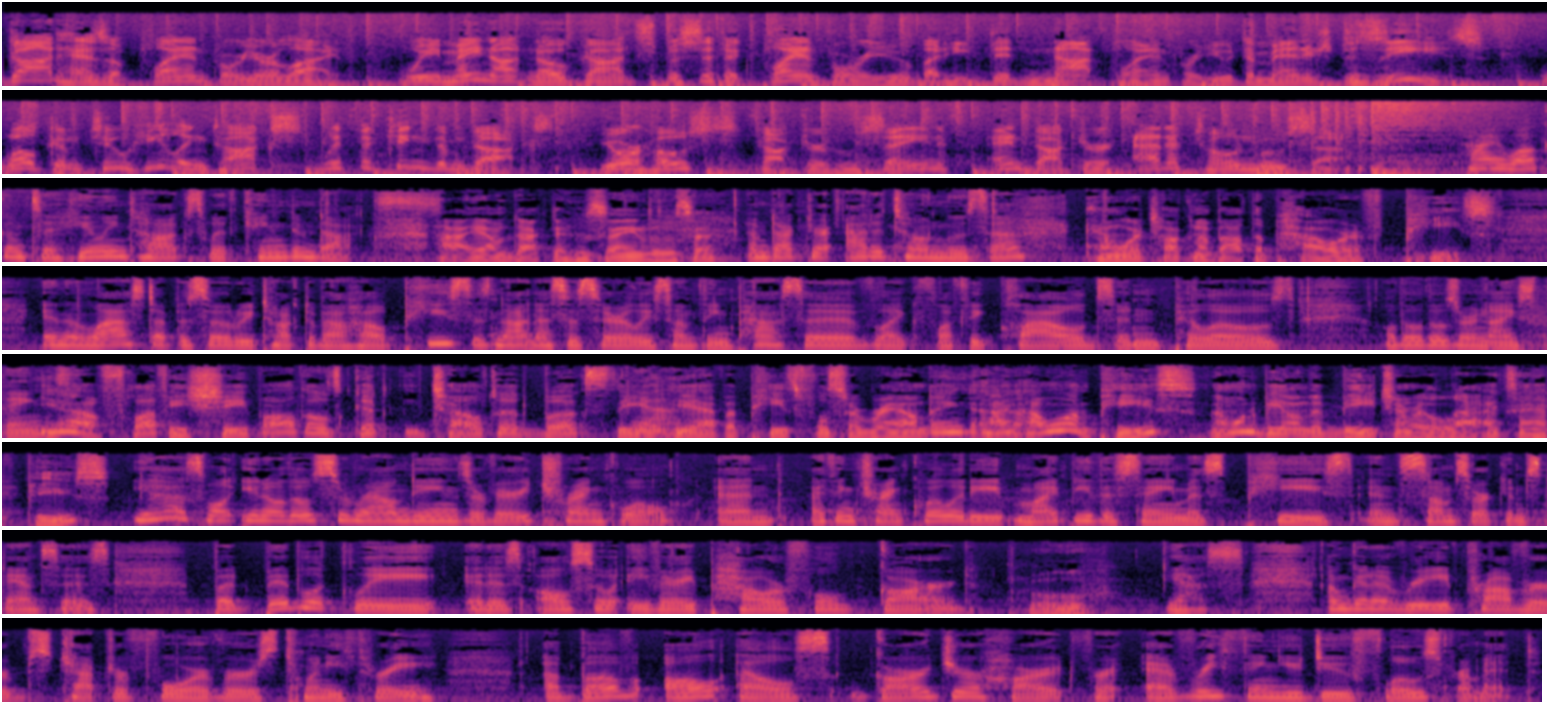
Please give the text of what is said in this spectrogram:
God has a plan for your life. We may not know God's specific plan for you, but He did not plan for you to manage disease. Welcome to Healing Talks with the Kingdom Docs. Your hosts, Dr. Hussein and Dr. Adatone Musa. Hi, welcome to Healing Talks with Kingdom Docs. Hi, I'm Dr. Hussein Musa. I'm Dr. Adatone Musa. And we're talking about the power of peace. In the last episode, we talked about how peace is not necessarily something passive like fluffy clouds and pillows, although those are nice things. Yeah, fluffy sheep, all those good childhood books. You, Yeah. you have a peaceful surrounding. I, uh-huh. I want peace. I want to be on the beach and relax and have peace. Yes, well, you know, those surroundings are very tranquil, and I think tranquility might be the same as peace in some circumstances, but biblically, it is also a very powerful guard. Ooh. Yes. I'm going to read Proverbs chapter 4, verse 23. Above all else, guard your heart, for everything you do flows from it.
